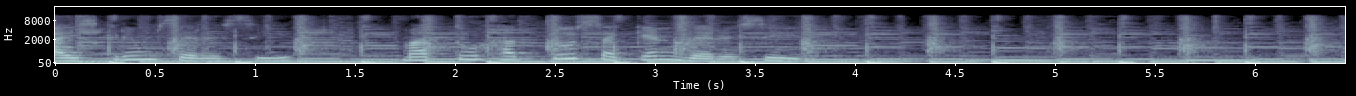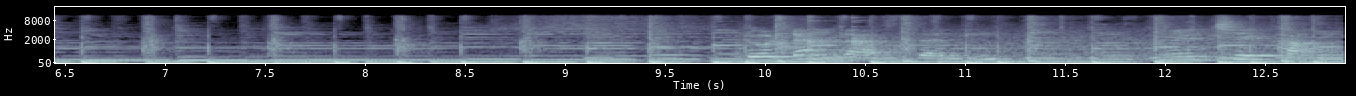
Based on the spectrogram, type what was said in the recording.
ಐಸ್ ಕ್ರೀಮ್ ಸೇರಿಸಿ ಮತ್ತು ಹತ್ತು ಸೆಕೆಂಡ್ ಬೆರೆಸಿ ದೊಡ್ಡ ಗ್ಲಾಸ್ದಲ್ಲಿ ಮಿಲ್ಕ್ ಶೇಕ್ ಹಾಕಿ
